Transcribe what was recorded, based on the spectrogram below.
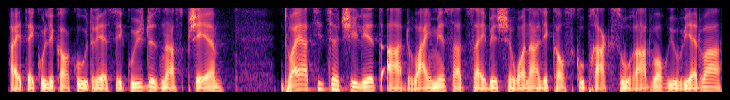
aj teku lekarku drje kuždy z nas přeje. 32 let a 2 měsacaj běše ona lekarsku praxu radworju wiedła,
